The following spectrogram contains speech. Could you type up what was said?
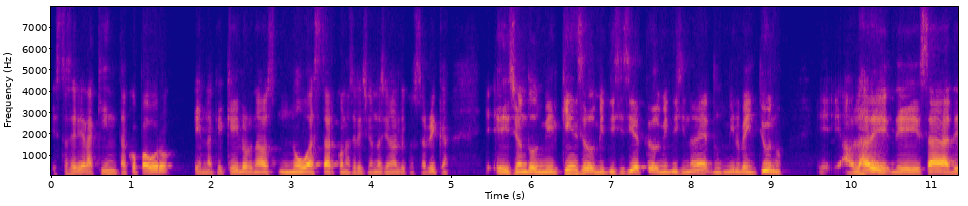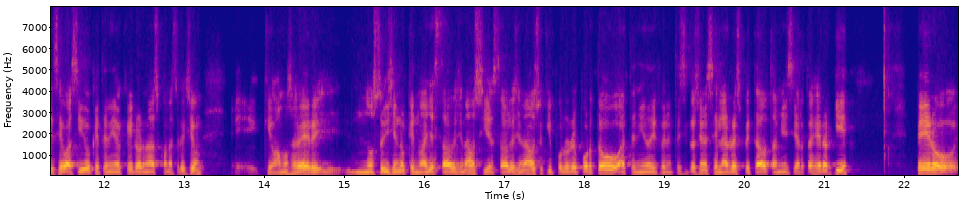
esta sería la quinta Copa Oro en la que Keylor Navas no va a estar con la Selección Nacional de Costa Rica. Edición 2015, 2017, 2019, 2021. Eh, habla de, de, esa, de ese vacío que ha tenido Keylor Navas con la selección, eh, que vamos a ver, eh, no estoy diciendo que no haya estado lesionado, sí ha estado lesionado, su equipo lo reportó, ha tenido diferentes situaciones, se le ha respetado también cierta jerarquía, pero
